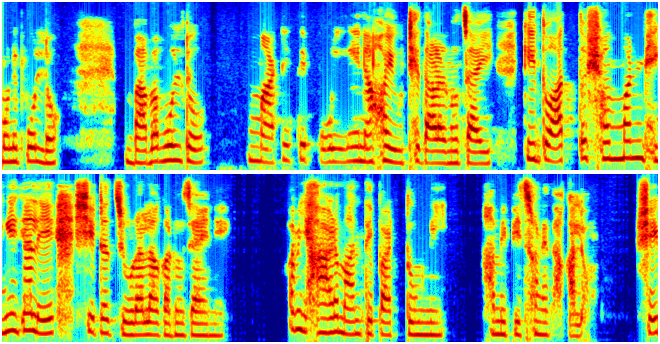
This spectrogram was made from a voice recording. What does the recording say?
মনে পড়ল, বাবা বলতো, মাটিতে পড়লে না হয় উঠে দাঁড়ানো চাই, কিন্তু আত্মসম্মান ভেঙে গেলে সেটা জোড়া লাগানো যায়নি। আমি হার মানতে পারতুম নি আমি পেছনে তাকালাম, সেই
